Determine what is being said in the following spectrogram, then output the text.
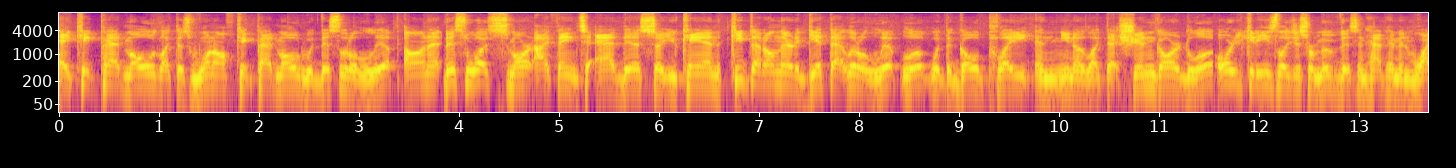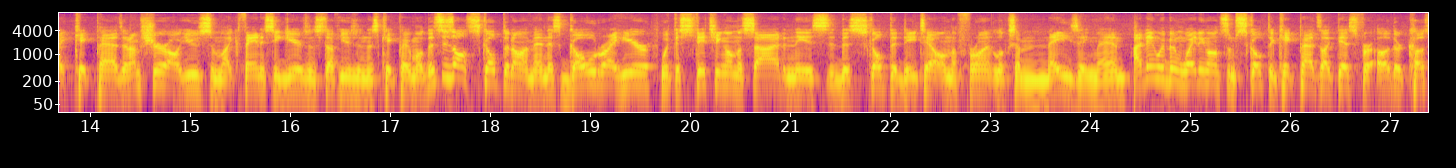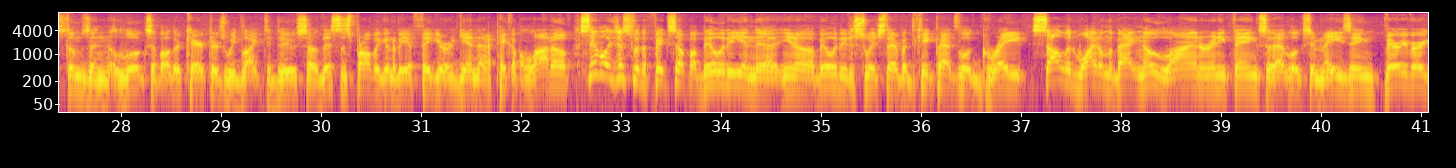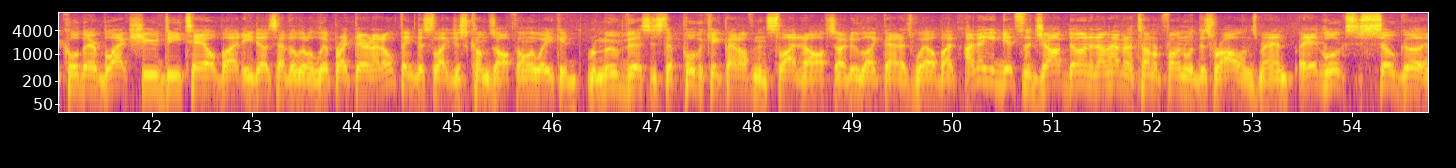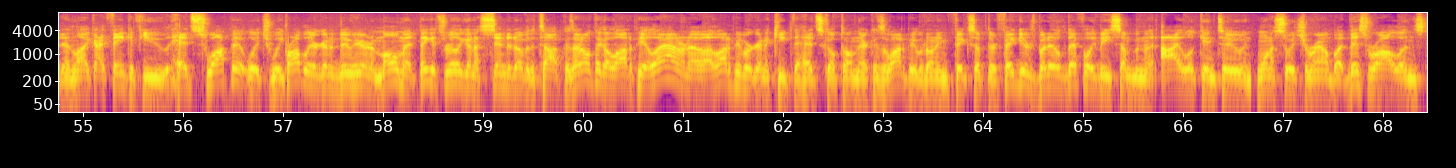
a kick pad mold, like this one-off kick pad mold with this little lip on it, this was smart, I think, to add this, so you can keep that on there to get that little lip look with the gold plate and, you know, like that shin guard look, or you could easily just remove this and have him in white kick pads, and I'm sure I'll use some, like, fantasy gears and stuff using this kick pad mold. This is all sculpted on, man. This gold right here with the stitching on the side and this, this sculpted detail on the front looks amazing, man. I think we've been waiting on some sculpted kick pads like this for other customs and looks of other characters we'd like to do, so this is probably going to be a figure, again, that I pick up a lot of, simply just for the fix-up ability and the, you know, ability to switch there, but the kick pads look great. Solid white on the back, no line or anything, so that looks amazing. Very, very cool there. Black shoe detail, but he does have the little lip right there, and I don't think this light just comes off. The only way you could remove this is to pull the kick pad off and then slide it off, so I do like that as well, but I think it gets the job done, and I'm having a ton of fun with this Rollins, man. It looks so good, and like, I think if you head swap it, which we probably are going to do here in a moment, I think it's really going to send it over the top, because I don't think a lot of people, I don't know, a lot of people are going to keep the head sculpt on there, because a lot of people don't even fix up their figures, but it'll definitely be something that I look into and want to switch around, but this Rollins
